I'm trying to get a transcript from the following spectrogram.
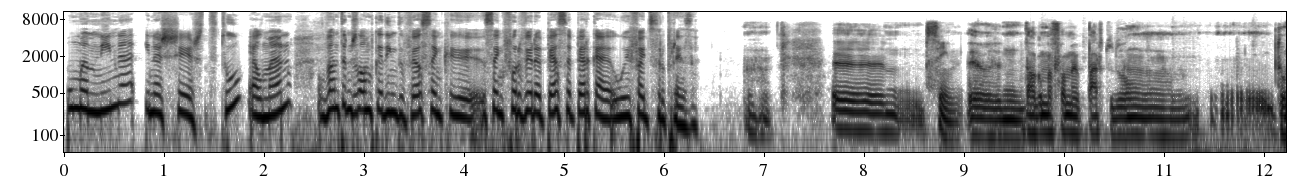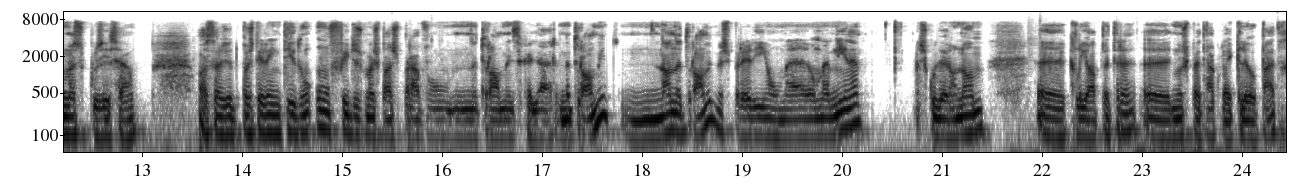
uma menina e nasceste. Tu, Elmano, levanta-nos lá um bocadinho do véu sem que, sem que for ver a peça perca o efeito de surpresa. Uhum. Uh, sim, eu, de alguma forma eu parto de, um, de uma suposição, ou seja, depois de terem tido um filho, os meus pais esperavam naturalmente, se calhar, naturalmente, não naturalmente, mas esperariam uma, uma menina, escolheram o nome, uh, Cleópatra, uh, no espetáculo é Cleopatra.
